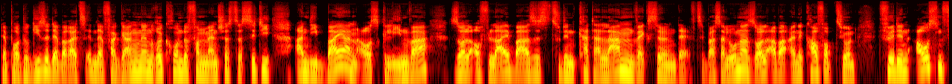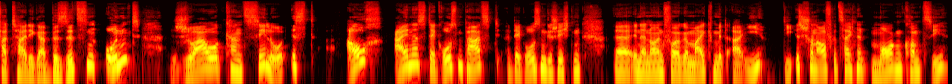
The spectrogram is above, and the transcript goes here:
Der Portugiese, der bereits in der vergangenen Rückrunde von Manchester City an die Bayern ausgeliehen war, soll auf Leihbasis zu den Katalanen wechseln. Der FC Barcelona soll aber eine Kaufoption für den Außenverteidiger besitzen und Joao Cancelo ist auch eines der großen Parts, der großen Geschichten äh, in der neuen Folge Mike mit AI. Die ist schon aufgezeichnet. Morgen kommt sie.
